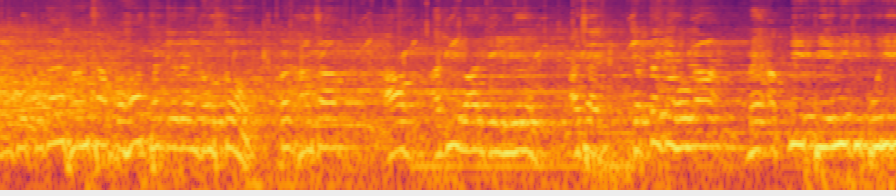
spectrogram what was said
मुझे पता है खान साहब बहुत थके हुए हैं दोस्तों, पर खान साहब, आप अगली बार के लिए अच्छा जब तक ये होगा मैं अपनी पीएमई की पूरी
